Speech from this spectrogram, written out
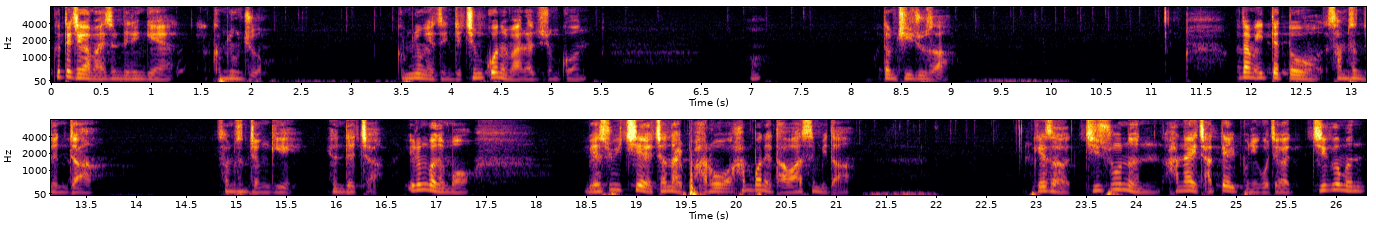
그때 제가 말씀드린 게 금융주. 금융에서 이제 증권을 말하죠, 증권. 어? 그 다음 지주사. 그 다음에 이때 또 삼성전자, 삼성전기, 현대차. 이런 거는 뭐 매수 위치에 전날 바로 한 번에 다 왔습니다. 그래서 지수는 하나의 잣대일 뿐이고 제가 지금은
